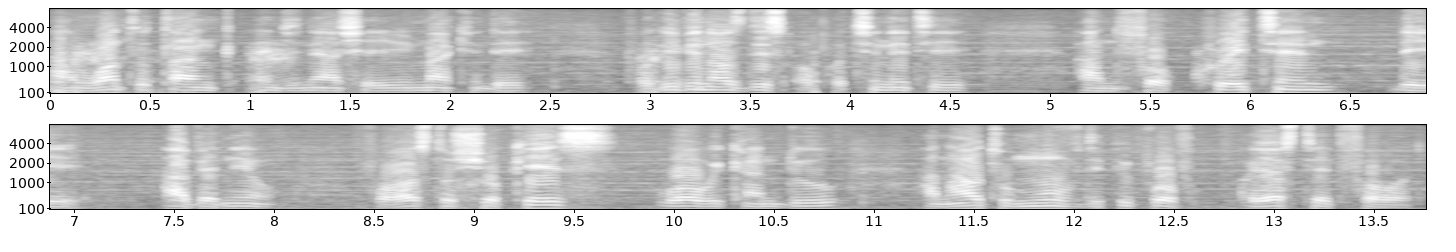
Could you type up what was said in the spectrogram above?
I want to thank Engineer Seyi Makinde for giving us this opportunity and for creating the avenue for us to showcase what we can do and how to move the people of Oyo State forward.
